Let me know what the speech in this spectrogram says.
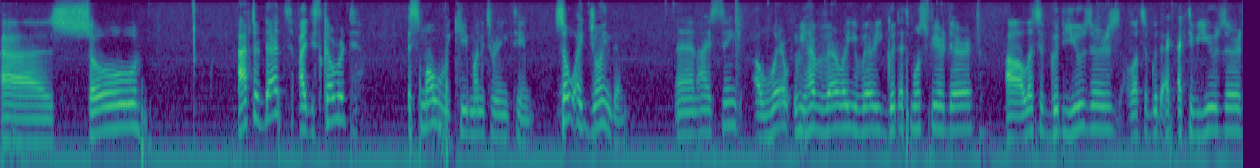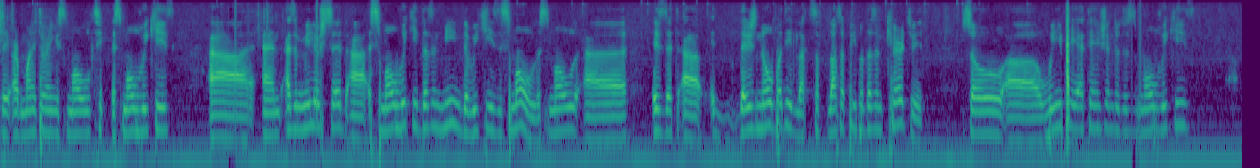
Uh, so after that, I discovered a small wiki monitoring team. So I joined them, and I think uh, where we have a very very good atmosphere there. Uh, lots of good users, lots of good ac- active users. They are monitoring small small wikis. Uh, and as Emilio said, uh, a small wiki doesn't mean the wiki is small. The small uh, is that uh, it, there is nobody. Lots of lots of people doesn't care to it. So uh, we pay attention to the small wikis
